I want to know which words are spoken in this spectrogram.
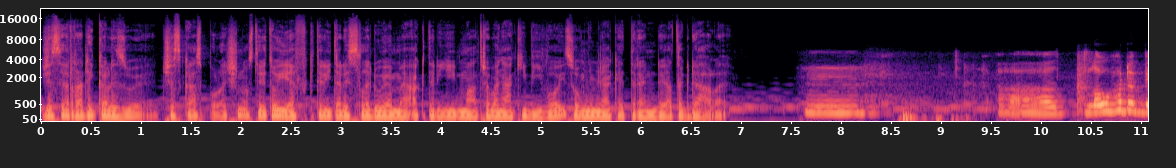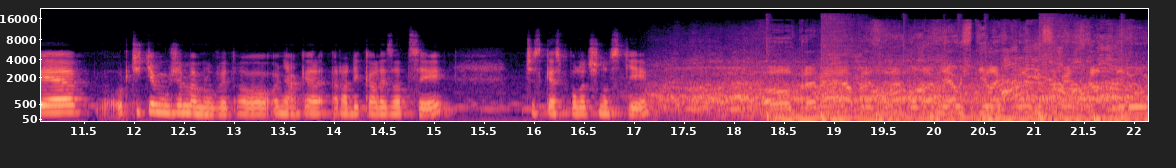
že se radikalizuje česká společnost? Je to jev, který tady sledujeme a který má třeba nějaký vývoj? Jsou v něm nějaké trendy a tak dále? Hmm. Uh, dlouhodobě určitě můžeme mluvit o, o nějaké radikalizaci české společnosti. Uh, premiér a prezident podle mě už v téhle chvíli musí být zdat lidu,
